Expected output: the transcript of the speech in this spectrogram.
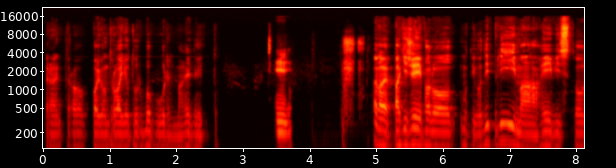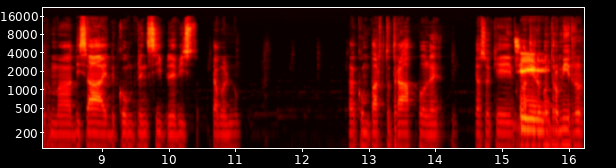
Veramente, poi contro Vaio Turbo pure, il maledetto. Sì, poi vabbè, Pachicefalo, motivo di prima, Heavy Storm di side, comprensibile visto diciamo, il numero del comparto trappole, in caso che sì. immagino contro Mirror.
